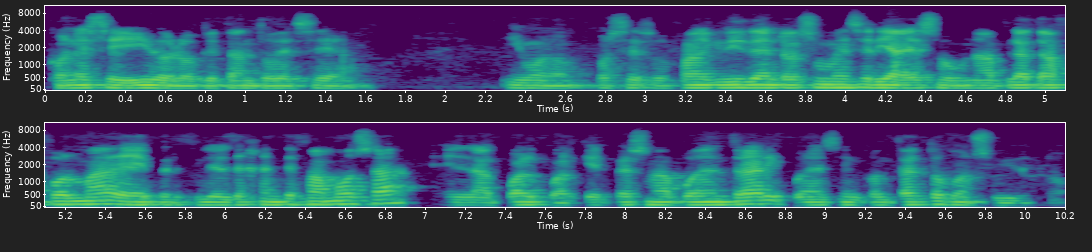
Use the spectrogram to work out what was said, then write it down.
con ese ídolo que tanto desea. Y bueno, pues eso, FanGrid en resumen sería eso, una plataforma de perfiles de gente famosa en la cual cualquier persona puede entrar y ponerse en contacto con su ídolo.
